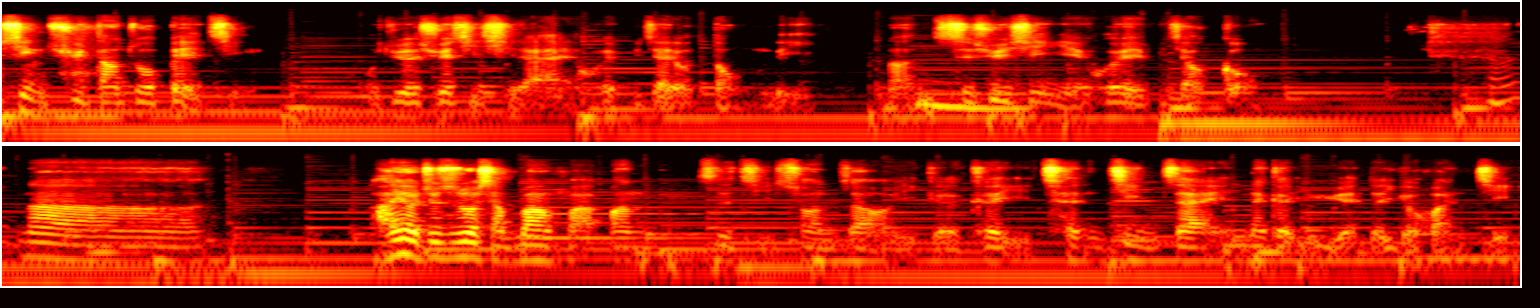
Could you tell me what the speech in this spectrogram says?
兴趣当做背景，我觉得学习起来会比较有动力，那持续性也会比较够。那还有就是说，想办法帮自己创造一个可以沉浸在那个语言的一个环境。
